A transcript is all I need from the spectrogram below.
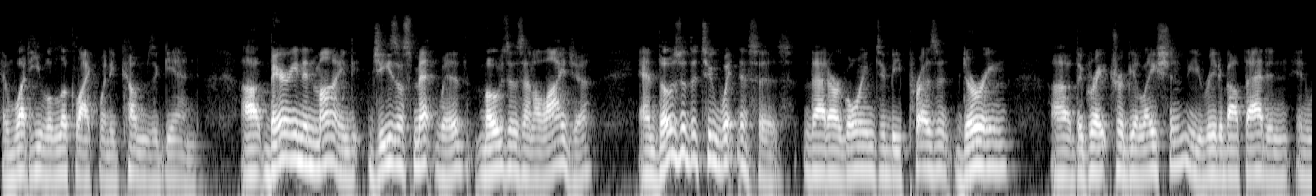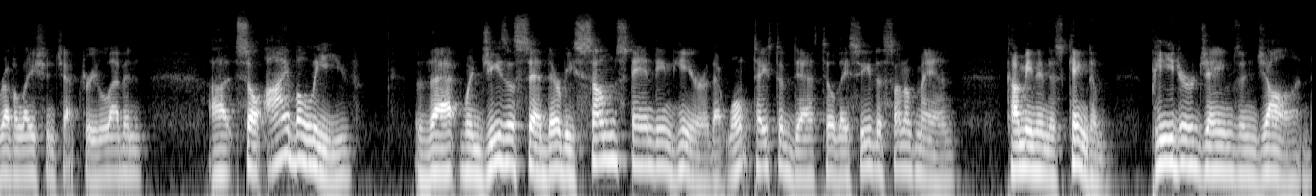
and what he will look like when he comes again. Uh, bearing in mind, Jesus met with Moses and Elijah, And those are the two witnesses that are going to be present during uh, the Great Tribulation. You read about that in, in Revelation chapter 11. Uh, so I believe that when Jesus said, There be some standing here that won't taste of death till they see the Son of Man coming in his kingdom, Peter, James, and John,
